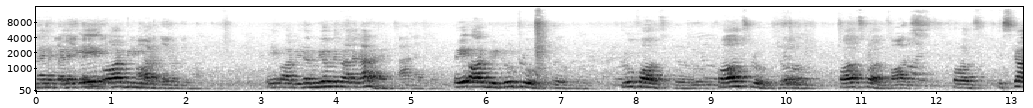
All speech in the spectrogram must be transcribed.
पहले ए और बी ए और बी वीडियो में देखो अलग आ रहा है। ए और B true true true false false true false false false false इसका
